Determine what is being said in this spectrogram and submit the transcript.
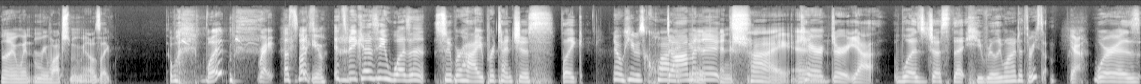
And then I went and rewatched the movie, and I was like, "What? Right. That's not It's- you." It's because he wasn't super high pretentious like No, he was quiet Dominic's and shy and character, yeah, was just that he really wanted a threesome. Yeah. Whereas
